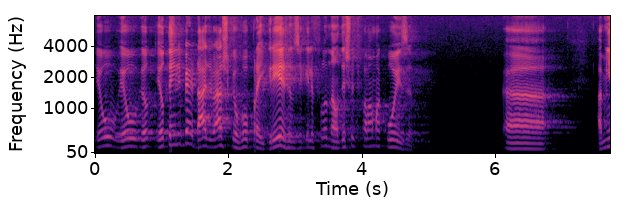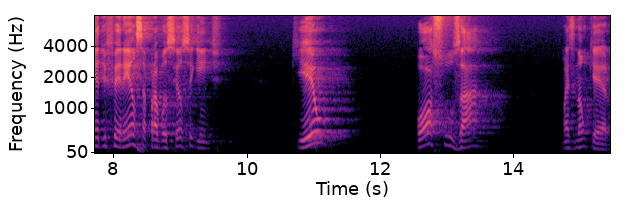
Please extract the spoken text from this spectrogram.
eu, eu, eu, eu tenho liberdade, eu acho que eu vou para a igreja, não sei o que. Ele falou: Não, deixa eu te falar uma coisa. Ah, A minha diferença para você é o seguinte: que eu posso usar, mas não quero.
